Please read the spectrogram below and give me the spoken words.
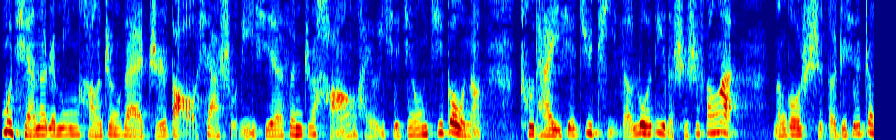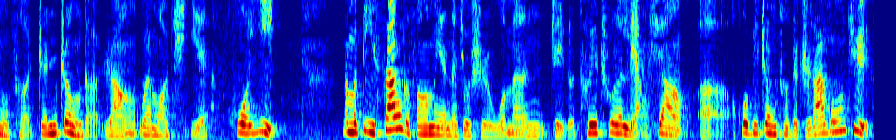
目前呢，人民银行正在指导下属的一些分支行，还有一些金融机构呢，出台一些具体的落地的实施方案，能够使得这些政策真正的让外贸企业获益。那么第三个方面呢，就是我们这个推出了两项呃货币政策的直达工具，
